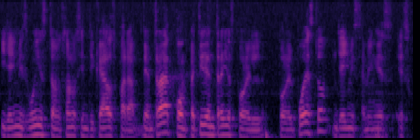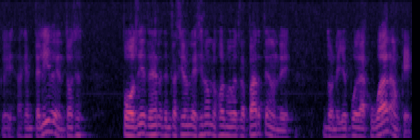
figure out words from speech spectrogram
y James Winston son los indicados para de entrada competir entre ellos por el, por el puesto. James también es, es, agente libre, entonces podría tener la tentación de decir, no, mejor me voy a otra parte donde, donde yo pueda jugar, aunque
